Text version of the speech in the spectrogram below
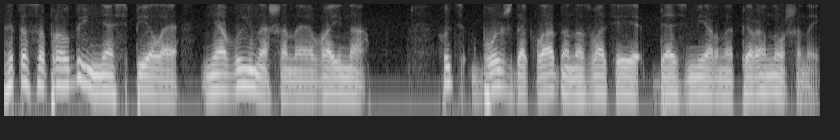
Гэта сапраўды няспелая, нявынашаная вайна. Хоць больш дакладна назваць яе бязмерна пераношанай.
